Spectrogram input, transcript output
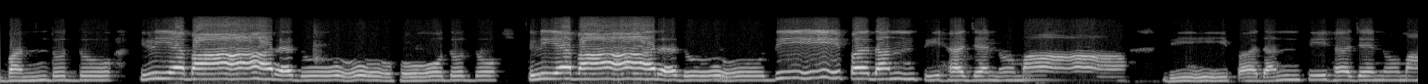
ಬಂದುದು ತಿಳಿಯಬಾರದು ಹೋದುದು ತಿಳಿಯಬಾರದು. ದೀಪದಂತಿಹ ಜನುಮಾ ದೀಪದಂತಿಹ ಜನುಮಾ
